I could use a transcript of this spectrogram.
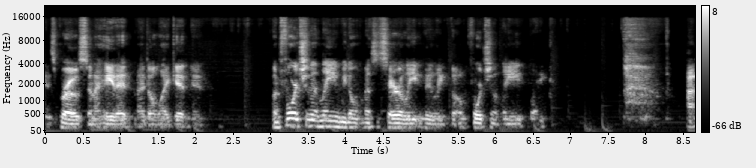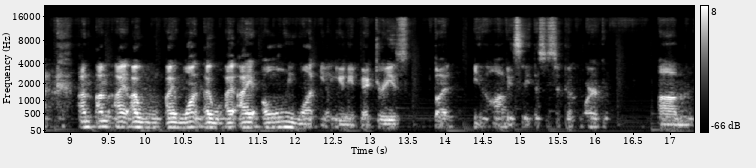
is gross and I hate it and I don't like it and unfortunately we don't necessarily like unfortunately like I, I'm, I'm I, I I want I I only want you know union victories, but you know obviously this isn't going to work. Um,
